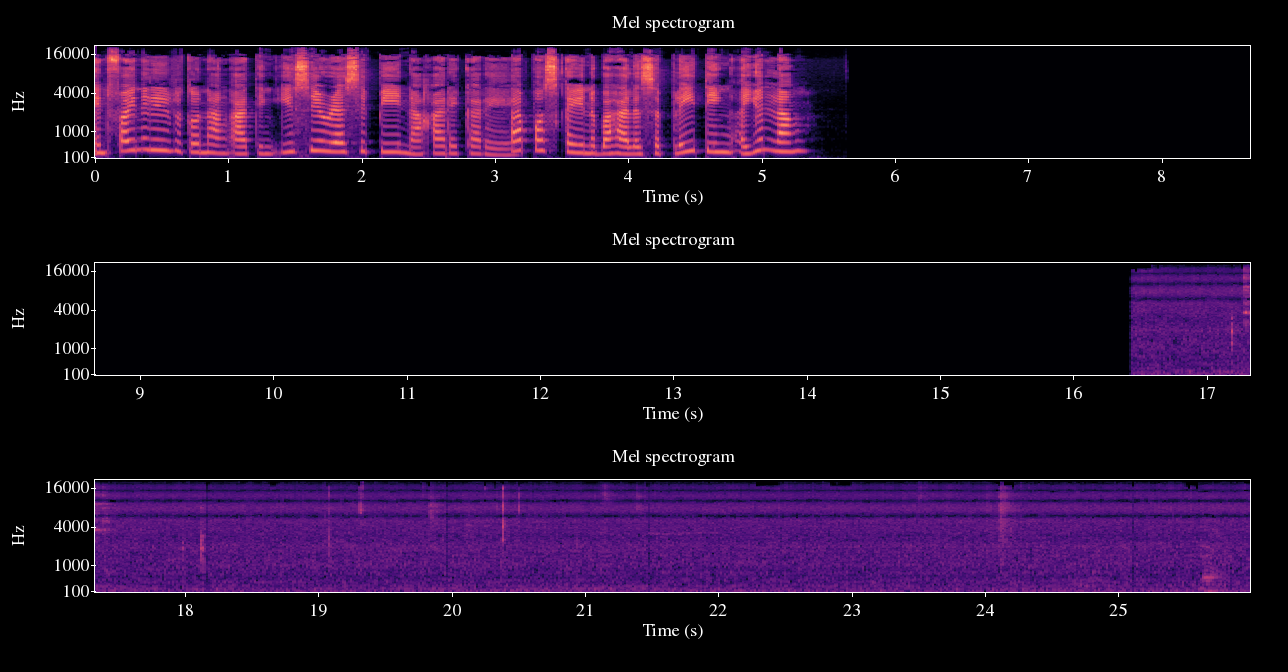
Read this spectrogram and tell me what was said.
And finally, luto na ang ating easy recipe na kare-kare. Tapos kayo na bahala sa plating. Ayun lang. No.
